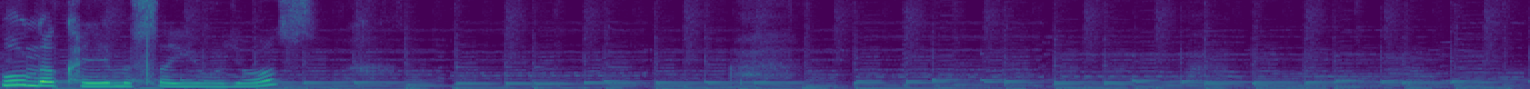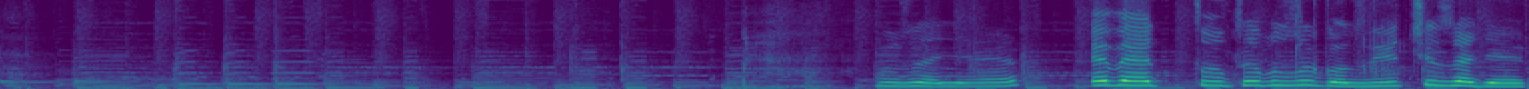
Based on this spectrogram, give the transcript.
Bunu da kalemi sayıyoruz. Güzel. Evet, tırtımızı gözüne çizelim.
